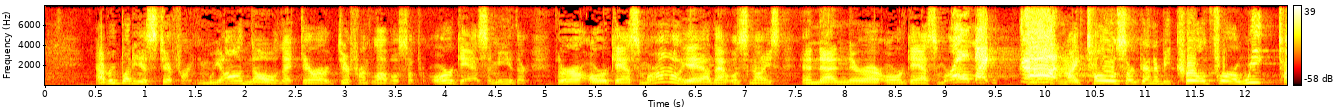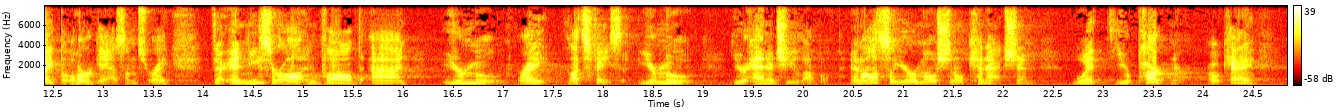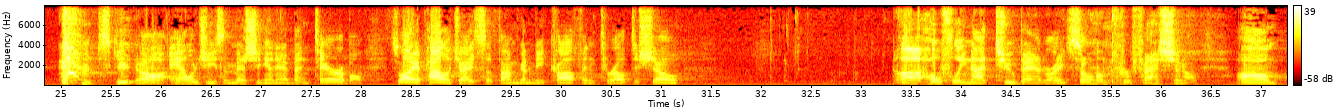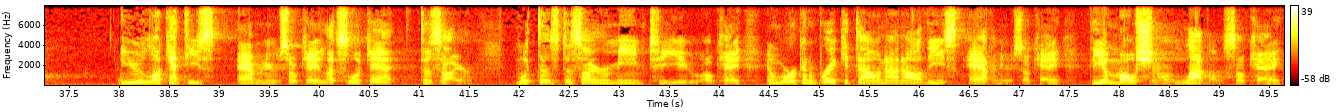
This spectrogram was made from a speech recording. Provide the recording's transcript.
Everybody is different, and we all know that there are different levels of orgasm either. There are orgasms where, oh yeah, that was nice, and then there are orgasms where, oh my god, my toes are going to be curled for a week type of orgasms, right? There, and these are all involved on your mood, right? Let's face it, your mood, your energy level, and also your emotional connection with your partner, okay? excuse oh allergies in Michigan have been terrible. So I apologize if I'm going to be coughing throughout the show. uh, hopefully not too bad, right? So unprofessional. Um, you look at these avenues, okay? Let's look at desire. What does desire mean to you, okay? And we're going to break it down on all these avenues, okay? The emotional levels, okay?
